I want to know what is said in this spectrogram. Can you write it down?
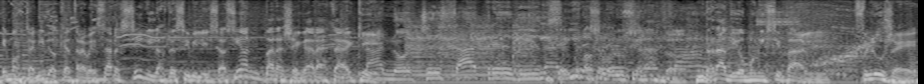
Hemos tenido que atravesar siglos de civilización para llegar hasta aquí. Y seguimos evolucionando. Radio Municipal. Fluye.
